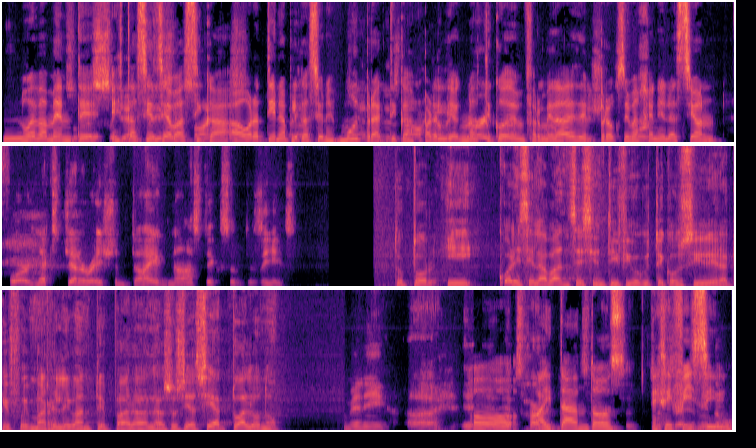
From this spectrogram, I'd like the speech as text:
nuevamente, esta ciencia básica ahora tiene aplicaciones muy prácticas para el diagnóstico de enfermedades de próxima generación. Doctor, ¿y cuál es el avance científico que usted considera que fue más relevante para la sociedad, sea actual o no? Uh, oh, hay tantos, es difícil.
